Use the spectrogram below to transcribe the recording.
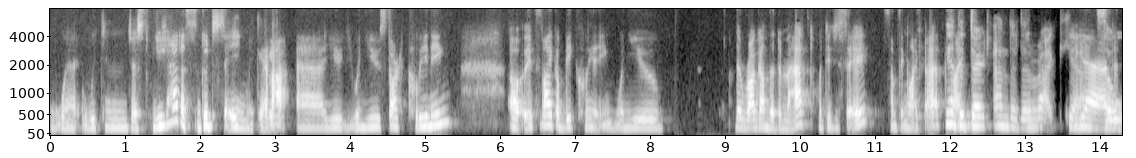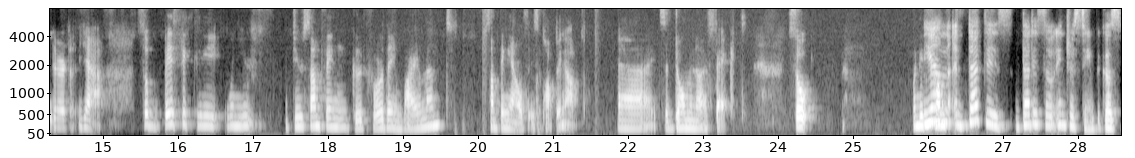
we can just you had a good saying michaela uh, you when you start cleaning uh, it's like a big cleaning. When you the rug under the mat what did you say? Something like that yeah right? the dirt under the rug yeah. Yeah so, the dirt yeah. So basically when you do something good for the environment something else is popping up. Uh, it's a domino effect. So when it yeah, comes and that is that is so interesting because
